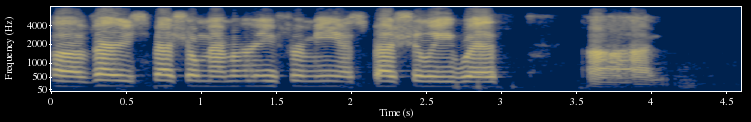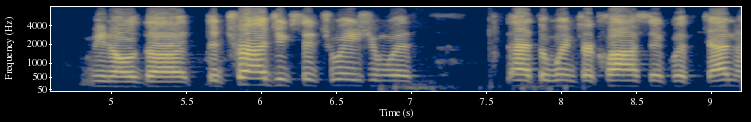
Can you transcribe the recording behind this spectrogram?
a very special memory for me, especially with, um, you know, the the tragic situation with at the Winter Classic with Denna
